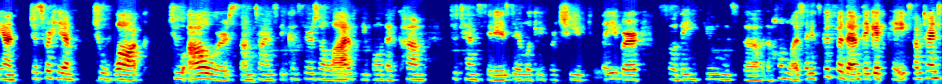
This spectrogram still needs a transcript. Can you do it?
And just for him to walk two hours sometimes because there's a lot of people that come to tent cities. They're looking for cheap labor so they use the, the homeless and it's good for them they get paid. Sometimes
